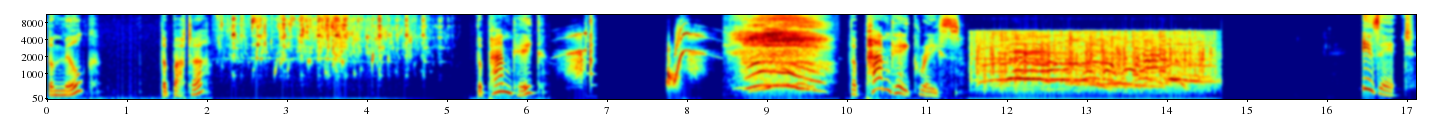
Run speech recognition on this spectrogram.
The Milk. The Butter. The Pancake. The Pancake Race. Is it?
